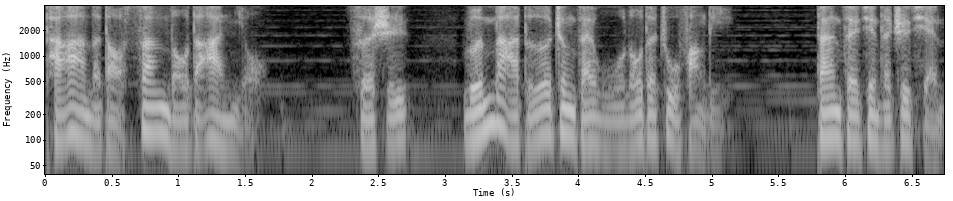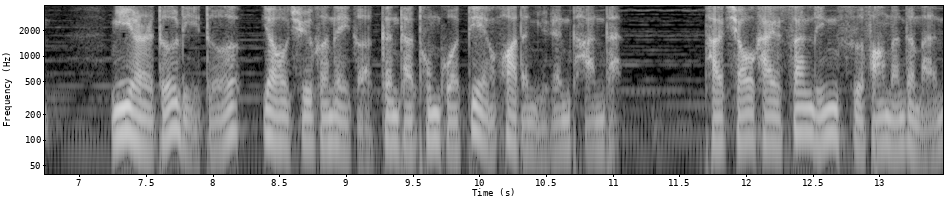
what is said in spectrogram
他按了到三楼的按钮。此时，伦纳德正在五楼的住房里，但在见他之前，米尔德里德要去和那个跟他通过电话的女人谈谈。他敲开三零四房门的门，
